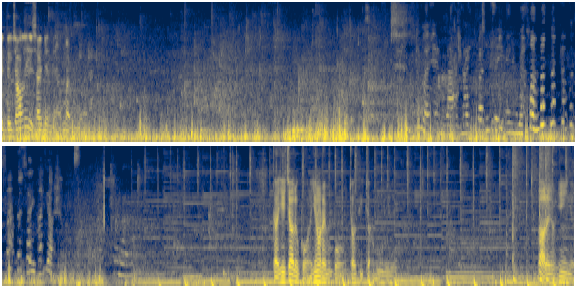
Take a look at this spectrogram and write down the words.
အဲ့ဒိတ်ချောင်းလေးဆိုက်တဲ့နေရာဥမှတ်ပြီးတော့ဒါရေကြလို့ပေါ့အရင်တော့တိုင်းမပေါ့ကြောက်တီကြောက်မှုလေးလေလာလေအင်းနေ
